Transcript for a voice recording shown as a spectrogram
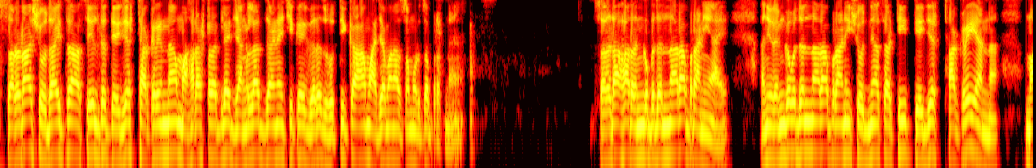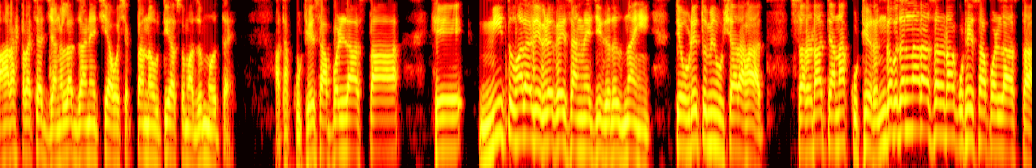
सरडा शोधायचा असेल तर तेजस ठाकरेंना महाराष्ट्रातल्या जंगलात जाण्याची काही गरज होती का हा माझ्या मनासमोरचा प्रश्न आहे. सरडा हा रंग बदलणारा प्राणी आहे आणि रंग बदलणारा प्राणी शोधण्यासाठी तेजस ठाकरे यांना महाराष्ट्राच्या जंगलात जाण्याची आवश्यकता नव्हती असं माझं मत आहे. आता कुठे सापडला असता हे मी तुम्हाला वेगळं काही सांगण्याची गरज नाही. तेवढे तुम्ही हुशार आहात. सरडा त्यांना कुठे रंग बदलणारा सरडा कुठे सापडला असता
